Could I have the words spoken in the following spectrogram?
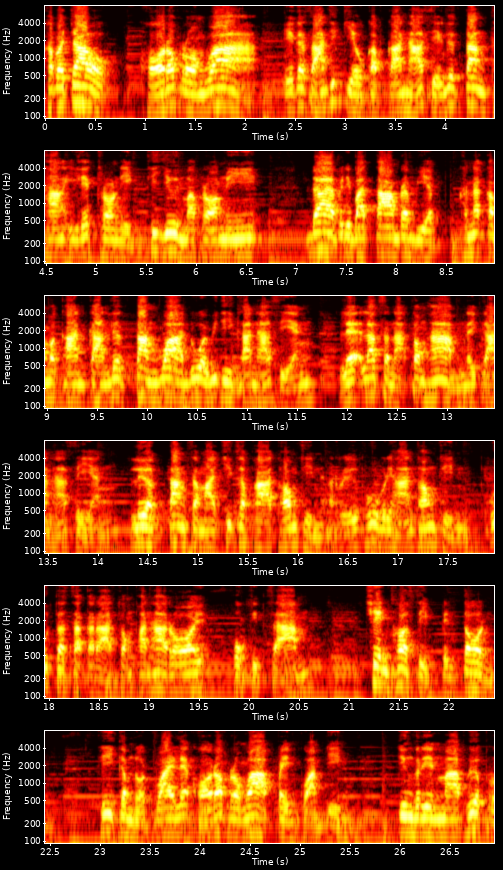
ข้าพเจ้าขอรับรองว่า เอกสารที่เกี่ยวกับการหาเสียงเลือกตั้งทางอิเล็กทรอนิกส์ที่ยื่นมาพร้อมนี้ ได้ปฏิบัติตามระเบียบคณะกรรมการการเลือกตั้งว่าด้วยวิธีการหาเสียง และลักษณะต้องห้ามในการหาเสียง เลือกตั้งสมาชิกสภาท้องถิ่น หรือผู้บริหารท้องถิ่น พุทธศักราช 2563 เช่นข้อ 10 เป็นต้น ที่กำหนดไว้และขอรับรองว่าเป็นความจริง จึงเรียนมาเพื่อโปร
